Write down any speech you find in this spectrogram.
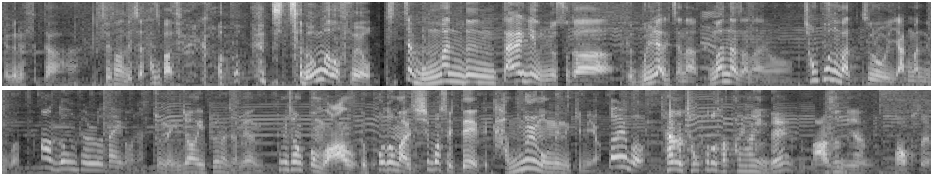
왜 그랬을까? 죄송한데 진짜 사지 마세요 이거. 진짜 너무 맛없어요. 진짜 못 만든 딸기 음료수가 그 물약 있잖아. 그 맛 나잖아요. 청포도 맛으로 약 만든 것 같아 아 너무 별로다 이거는. 좀 냉정하게 표현하자면 풍선껌 와우 그 포도맛 씹었을 때 그 단물 먹는 느낌이에요. 떫어. 향은 청포도 사탕 향인데 맛은 그냥 없어요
